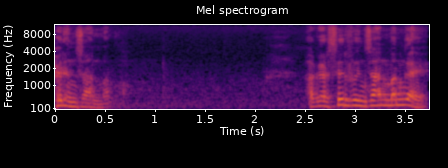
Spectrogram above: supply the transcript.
फिर इंसान बनो। अगर सिर्फ़ इंसान बन गए,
